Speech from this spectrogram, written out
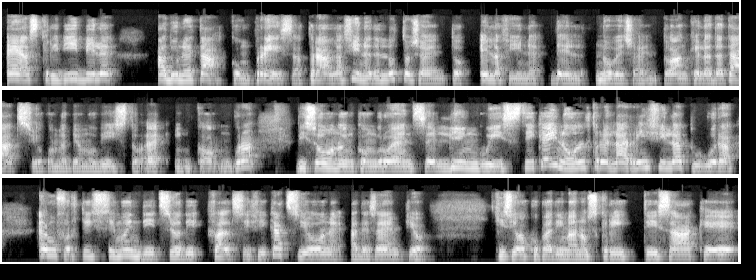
è ascrivibile ad un'età compresa tra la fine dell'Ottocento e la fine del Novecento. Anche la datazio, come abbiamo visto, è incongrua, vi sono incongruenze linguistiche, inoltre la rifilatura è un fortissimo indizio di falsificazione, ad esempio chi si occupa di manoscritti sa che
